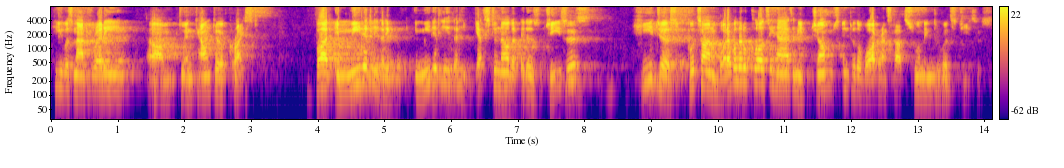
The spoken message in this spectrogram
He was not ready um, to encounter Christ. But immediately that he immediately that he gets to know that it is Jesus, he just puts on whatever little clothes he has and he jumps into the water and starts swimming towards Jesus.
